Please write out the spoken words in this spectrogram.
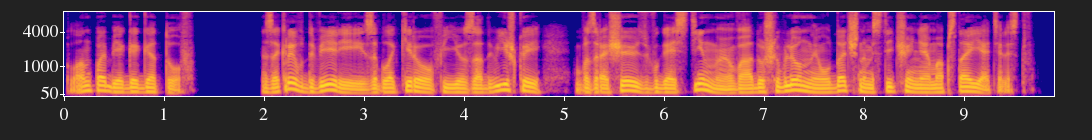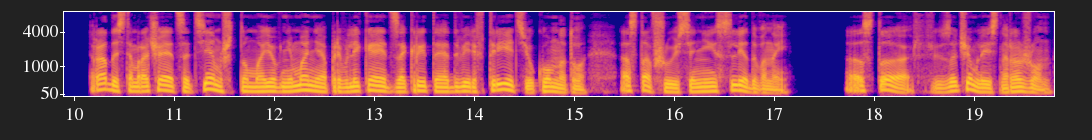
План побега готов. Закрыв дверь и заблокировав ее задвижкой, возвращаюсь в гостиную, воодушевленный удачным стечением обстоятельств. Радость омрачается тем, что мое внимание привлекает закрытая дверь в третью комнату, оставшуюся неисследованной. «Оставь, зачем лезть на рожон?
